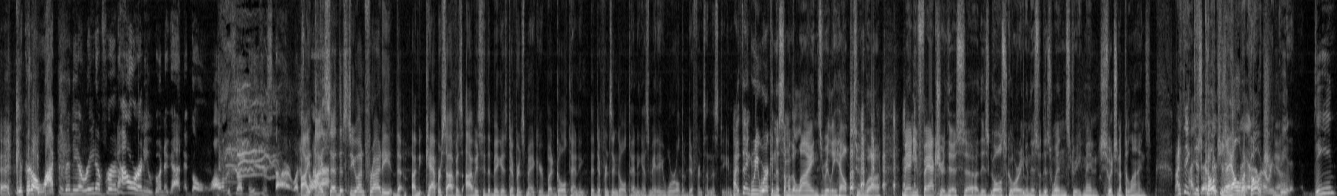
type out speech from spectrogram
Eck. you could have locked him in the arena for an hour, and he wouldn't have gotten a goal. All of a sudden, he's a star. What's I, going I on? said this to you on Friday. That I mean, Kaprizov is obviously the biggest difference maker, but goaltending, the difference in goaltending, has made a world of difference on this team. I think reworking the, some of the lines really helped to uh, manufacture this uh, this goal scoring and this this win streak. Man, switching up the lines. I think I this coach is a hell of a coach. I'm going to repeat it. Dean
